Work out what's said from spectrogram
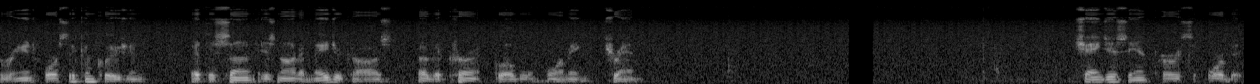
reinforce the conclusion that the sun is not a major cause of the current global warming trend. Changes in Earth's orbit.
